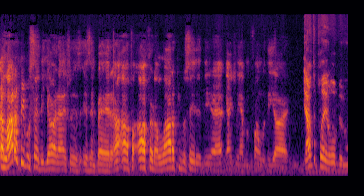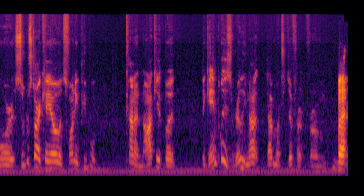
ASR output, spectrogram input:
A lot of people said the yard actually is, isn't bad. I, I've, I've a lot of people say that they're actually having fun with the yard. You have to play it a little bit more. Superstar KO, it's funny. People kind of knock it, but the gameplay is really not that much different from. But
